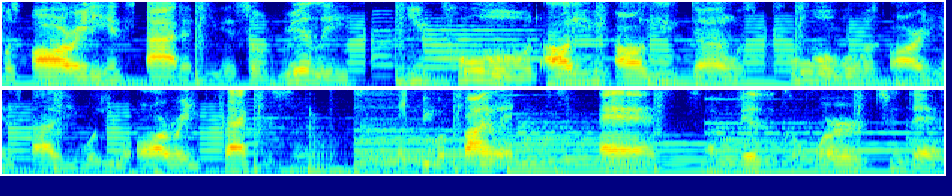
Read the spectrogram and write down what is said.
was already inside of you. And so really you pulled all you all you've done was pull what was already inside of you, what you were already practicing, and you were finally add a physical word to that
